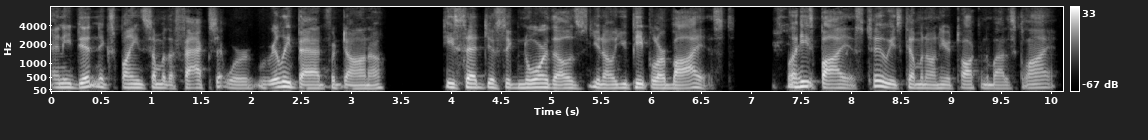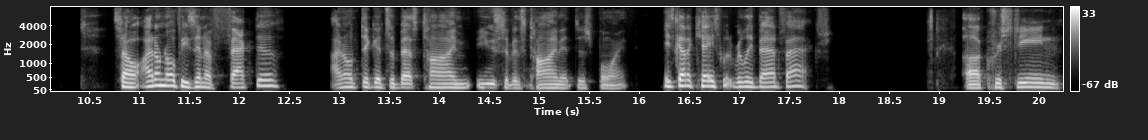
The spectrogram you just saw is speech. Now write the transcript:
And he didn't explain some of the facts that were really bad for Donna. He said, just ignore those. You know, you people are biased. Well, he's biased too. He's coming on here talking about his client. So I don't know if he's ineffective. I don't think it's the best time use of his time at this point. He's got a case with really bad facts. Uh, Christine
